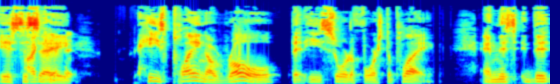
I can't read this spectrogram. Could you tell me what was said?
is to I say he's playing a role that he's sort of forced to play. And this, this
